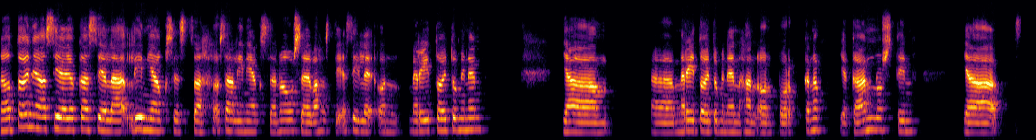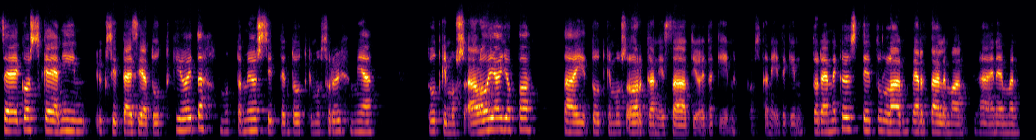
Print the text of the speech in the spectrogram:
No, toinen asia, joka siellä linjauksessa, osalinjauksessa nousee vahvasti esille, on meritoituminen. Ja Meritoituminenhan on porkkana ja kannustin, ja se koskee niin yksittäisiä tutkijoita, mutta myös sitten tutkimusryhmiä, tutkimusaloja jopa, tai tutkimusorganisaatioitakin, koska niitäkin todennäköisesti tullaan vertailemaan yhä enemmän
